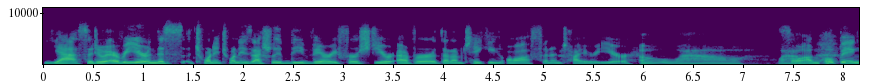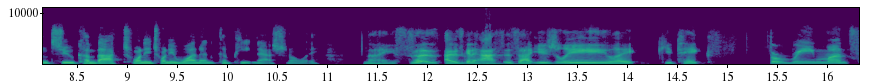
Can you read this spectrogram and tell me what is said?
Yes, I do it every year, and this 2020 is actually the very first year ever that I'm taking off an entire year. Oh wow! Wow. So I'm hoping to come back 2021 and compete nationally. Nice. So I was going to ask, is that usually like you take three months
